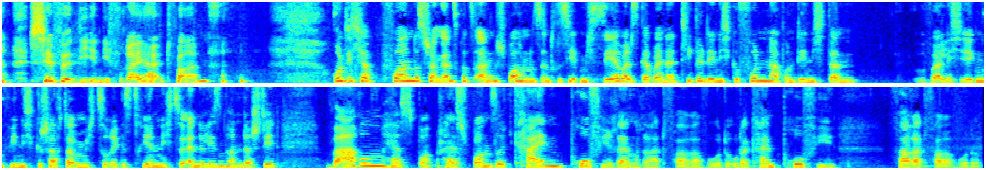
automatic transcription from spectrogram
Schiffe, die in die Freiheit fahren. Und ich habe vorhin das schon ganz kurz angesprochen und es interessiert mich sehr, weil es gab einen Artikel, den ich gefunden habe und den ich dann, weil ich irgendwie nicht geschafft habe, mich zu registrieren, nicht zu Ende lesen konnte. Da steht, warum Herr, Spon Herr Sponsel kein Profi-Rennradfahrer wurde oder kein Profi-Fahrradfahrer wurde.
